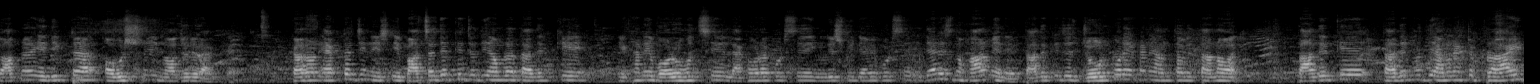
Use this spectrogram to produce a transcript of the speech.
তো আপনারা এদিকটা অবশ্যই নজরে রাখবেন। কারণ একটা জিনিস, এই বাচ্চাদেরকে যদি আমরা তাদেরকে এখানে বড় হচ্ছে, লেখাপড়া করছে, ইংলিশ মিডিয়ামে পড়ছে there is no harm in তাদেরকে যে জোর করে এখানে আনতে হবে তা নয়। তাদেরকে, তাদের মধ্যে এমন একটা প্রাইড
